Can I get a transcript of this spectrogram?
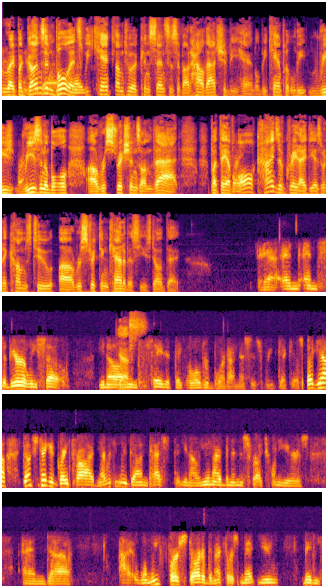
Right, but guns and bullets, we can't come to a consensus about how that should be handled. We can't put le- re- reasonable uh, restrictions on that. But they have right. all kinds of great ideas when it comes to uh, restricting cannabis use, don't they? Yeah, and and severely so. You know, yes. I mean, to say that they go overboard on this is ridiculous. But you know, don't you take a great pride in everything we've done? Past, you know, you and I have been in this for like 20 years, and uh, I, when we first started, when I first met you, maybe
